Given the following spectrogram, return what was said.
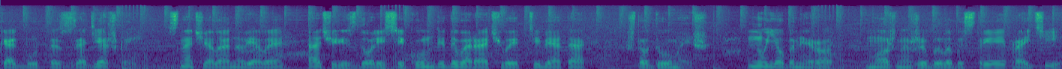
как будто с задержкой. Сначала оно вялое, а через доли секунды доворачивает тебя так, что думаешь. Ну ёбаный рот, можно же было быстрее пройти.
